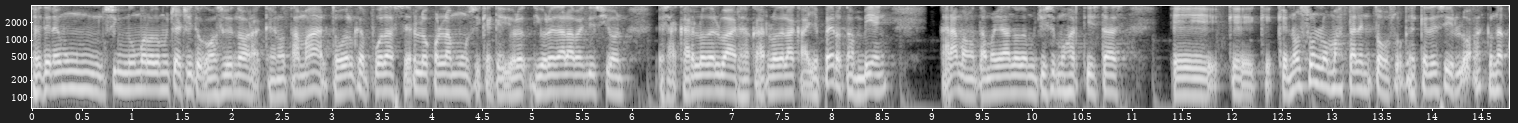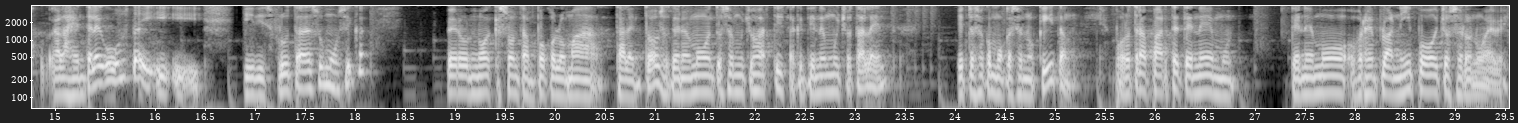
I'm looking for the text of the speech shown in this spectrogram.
Entonces tenemos un sinnúmero de muchachitos que van subiendo ahora, que no está mal. Todo el que pueda hacerlo con la música, que Dios, le da la bendición de sacarlo del barrio, sacarlo de la calle. Pero también, caramba, nos estamos llenando de muchísimos artistas eh, que, no son los más talentosos, que hay que decirlo. A, la gente le gusta y, disfruta de su música, pero no que son tampoco los más talentosos. Tenemos entonces muchos artistas que tienen mucho talento. Y entonces como que se nos quitan. Por otra parte tenemos tenemos, por ejemplo, a Nipo 809.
